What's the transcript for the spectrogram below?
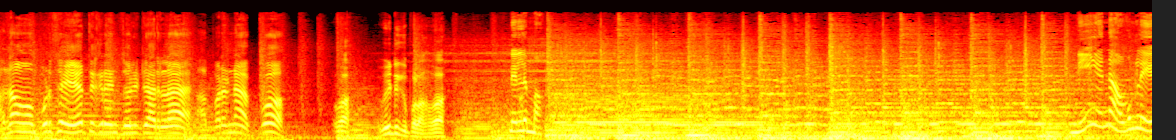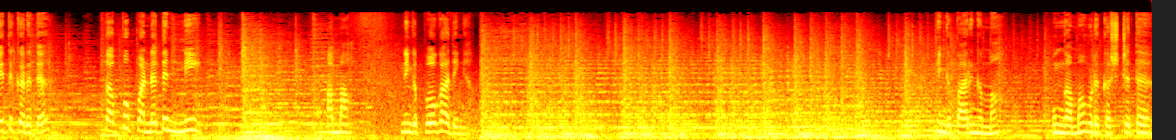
அதான் உன் புருஷன் ஏத்துக்கிறேன்னு சொல்லிட்டாருல. அப்புறம் என்ன? போ. வா வீட்டுக்கு போலாம் வா. நில்லுமா? நீ என்ன அவங்கள ஏத்துக்கிறது? தப்பு பண்ணது நீ. அம்மா நீங்க போகாதீங்க. இங்க பாருங்கம்மா உங்க அம்மாவோட கஷ்டத்தை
